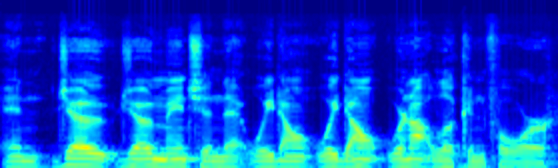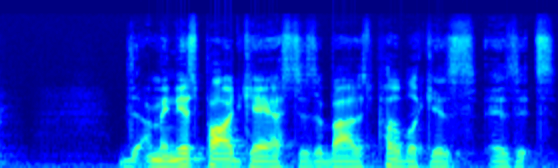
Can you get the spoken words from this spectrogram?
and Joe Joe mentioned that we don't we don't we're not looking for I mean, this podcast is about as public as, as it's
